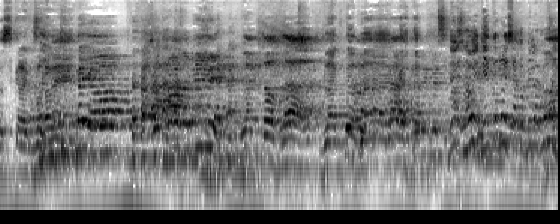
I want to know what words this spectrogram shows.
subscribe mo kami. Kayo. Sobrang sabi. Vlog to, vlog. Vlog to, vlog. Noy, dito Noy, sa kabila Noy.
